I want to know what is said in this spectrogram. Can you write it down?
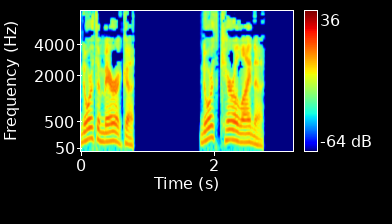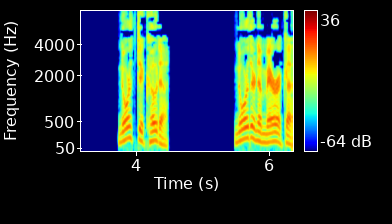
North America. North Carolina. North Dakota. Northern America.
